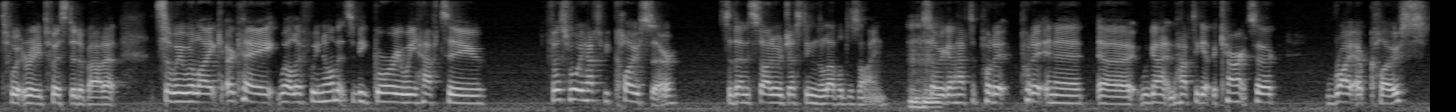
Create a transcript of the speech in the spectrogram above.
tw- really twisted about it." So we were like, okay, well, if we want it to be gory, we have to, first of all, we have to be closer. So then it started adjusting the level design. Mhm. So we're gonna have to put it put it in a. Uh, we're gonna have to get the character right up close,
